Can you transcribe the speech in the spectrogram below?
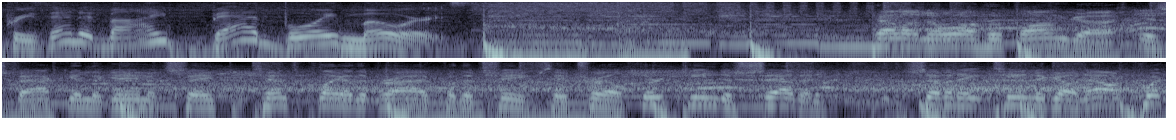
presented by Bad Boy Mowers. Talanoa Hufanga is back in the game at safety. 10th play of the drive for the Chiefs. They trail 13 to 7. 7-18 to go. Now a quick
